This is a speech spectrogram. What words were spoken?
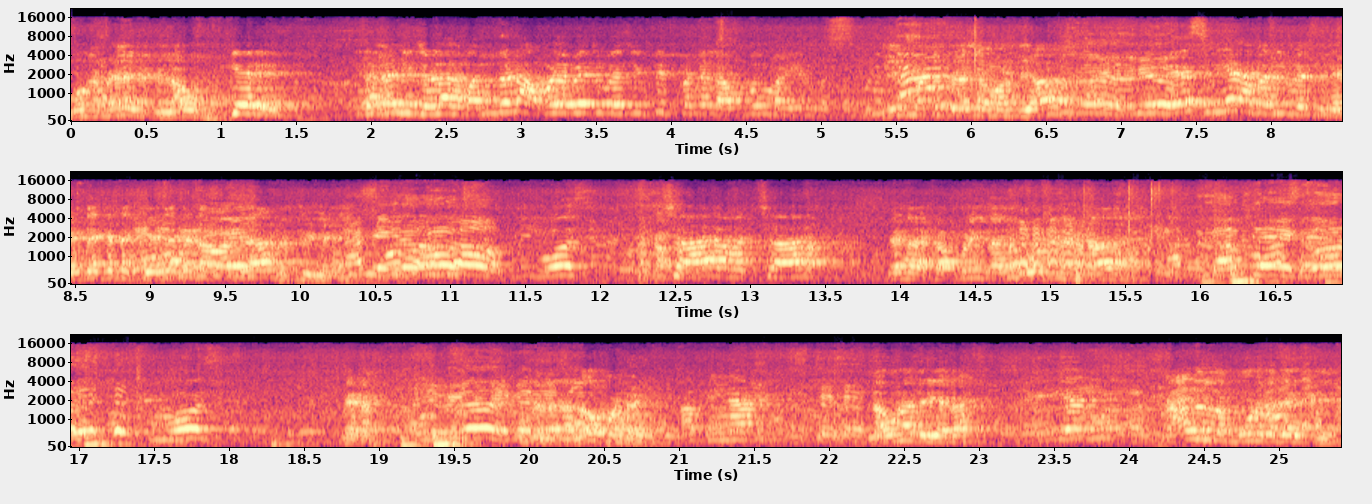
உங்க மேல எனக்கு லவ் கேரு இதெல்லாம் நீ சொல்லாத. வந்தோட அவ்வளவு பேச்சு பேசிட்டு இப்ப என்ன லவ் மயிர் நீ மட்டும் பேச மாட்டியா பேசுறீங்க நான் பதில் பேசுறேன். கேட்ட கேட்ட கேட்ட வார்த்தையா ஏடா தானே மேடம். உங்களை நான் லவ் பண்றேன். லவ்னா தெரியாதா? தெரியாது. காதல்ல மூணு வகை இருக்கு.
